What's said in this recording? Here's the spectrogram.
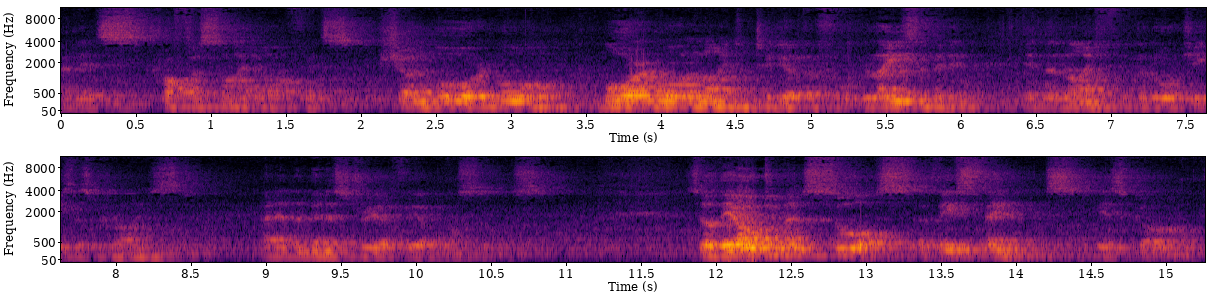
And it's prophesied of, it's shown more and more, more and more light until you have the full blaze of it in, in the life of the Lord Jesus Christ and in the ministry of the apostles. So the ultimate source of these things is God.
